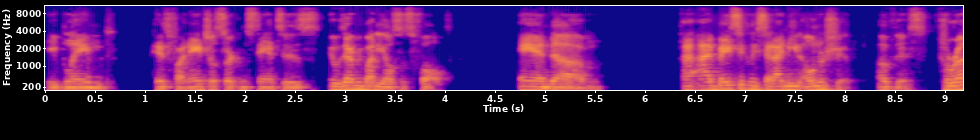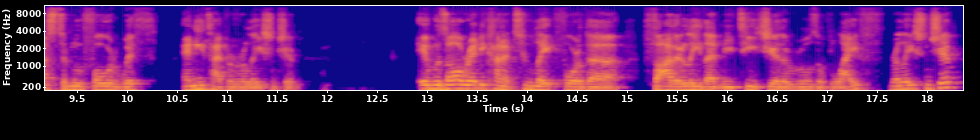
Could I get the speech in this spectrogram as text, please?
He blamed his financial circumstances. It was everybody else's fault. And um, I, I basically said, I need ownership of this for us to move forward with any type of relationship. It was already kind of too late for the fatherly, let me teach you the rules of life relationship.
